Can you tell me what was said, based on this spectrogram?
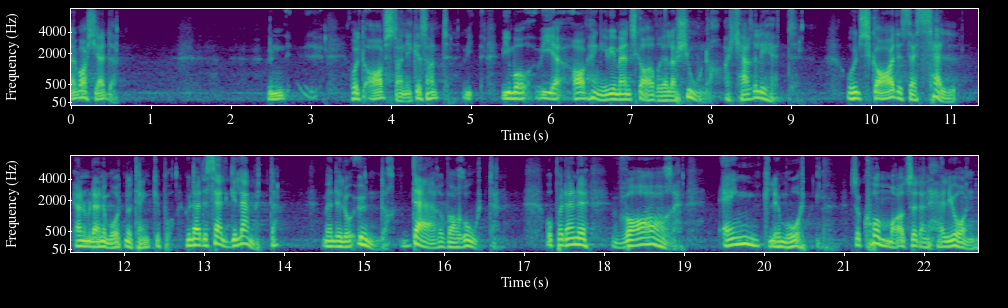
Men hva skjedde? Hun holdt avstand, ikke sant? Vi, vi, må, vi er avhengige, vi mennesker, av relasjoner, av kjærlighet. Og hun skadet seg selv gjennom denne måten å tenke på. Hun hadde selv glemt det, men det lå under. Der var roten. Og på denne vare, enkle måten så kommer altså Den hellige ånd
